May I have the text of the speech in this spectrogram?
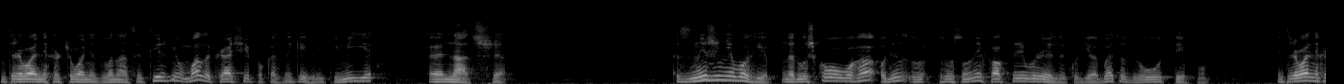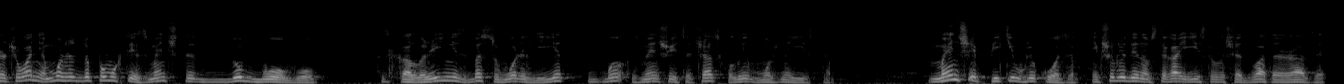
інтервальне харчування 12 тижнів, мали кращі показники глікемії е, надше. Зниження ваги. Надлишкова вага один з основних факторів ризику діабету другого типу. Інтервальне харчування може допомогти зменшити добову калорійність без суворих дієт, бо зменшується час, коли можна їсти. Менше піків глюкози. Якщо людина встигає їсти лише 2-3 рази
